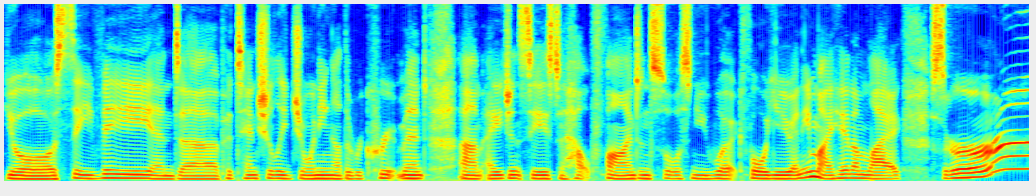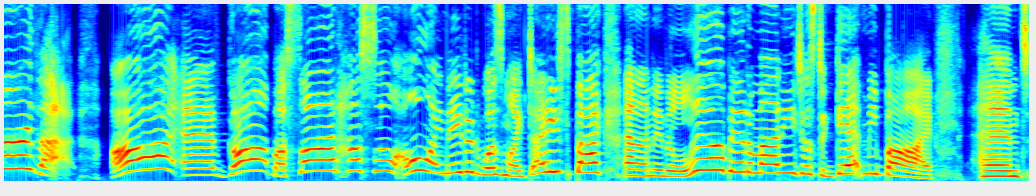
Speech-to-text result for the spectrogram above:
your CV and uh, potentially joining other recruitment um, agencies to help find and source new work for you and in my head, I'm like, screw that. I have got my side hustle. All I needed was my days back, and I needed a little bit of money just to get me by. And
